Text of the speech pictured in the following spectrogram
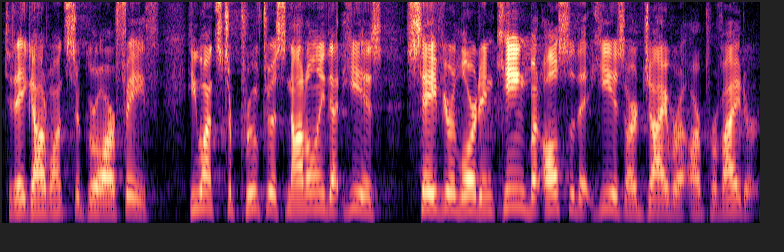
Today, God wants to grow our faith. He wants to prove to us not only that He is Savior, Lord, and King, but also that He is our Jireh, our provider.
